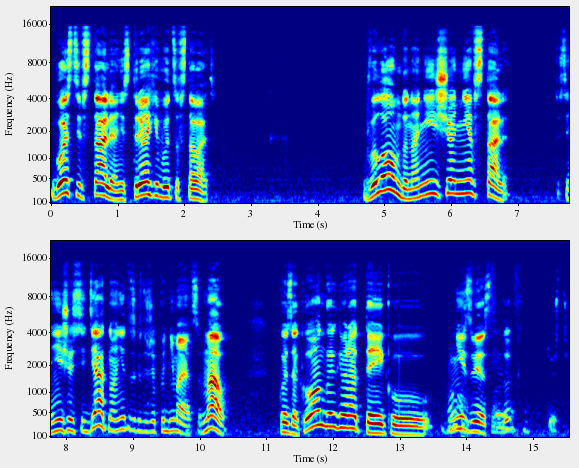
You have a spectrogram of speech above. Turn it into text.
Гости встали, они стряхиваются вставать. В Лондон они еще не встали. То есть они еще сидят, но они, так сказать, уже поднимаются. Мау. Какой закон, говорит Гимера, тейку. О, Неизвестно, да? То есть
